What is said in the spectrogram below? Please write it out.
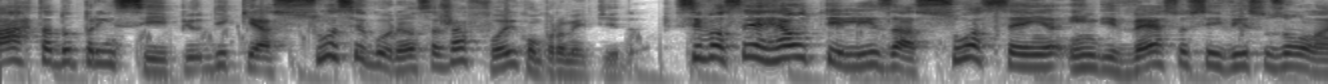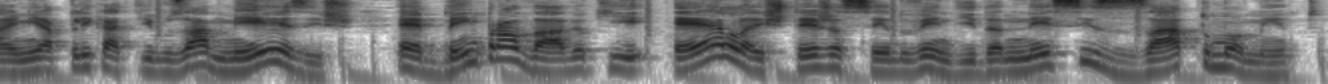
parta do princípio de que a sua segurança já foi comprometida. Se você reutiliza a sua senha em diversos serviços online e aplicativos há meses, é bem provável que ela esteja sendo vendida nesse exato momento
